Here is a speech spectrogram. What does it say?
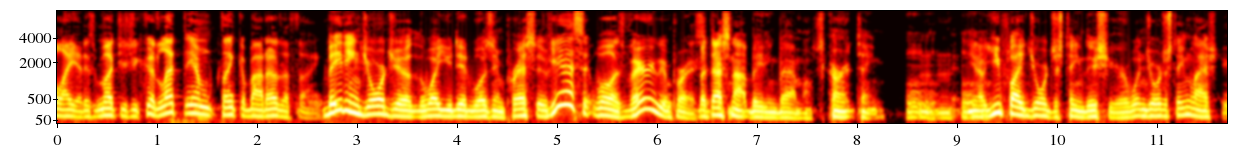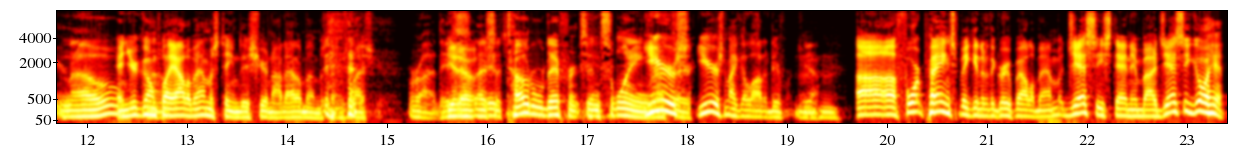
downplay it as much as you could. Let them think about other things. Beating Georgia the way you did was impressive. Yes, it was very impressive. But that's not beating Bama's current team. Mm-hmm. You know, you played Georgia's team this year. It wasn't Georgia's team last year. No, and you're going to no. play Alabama's team this year, not Alabama's team last year. Right. You know, there's a total difference in swing. right Years there. years make a lot of difference. Yeah. Uh, Fort Payne. Speaking of the group, Alabama, Jesse standing by. Jesse, go ahead.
